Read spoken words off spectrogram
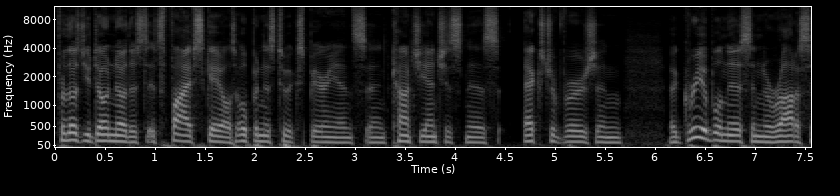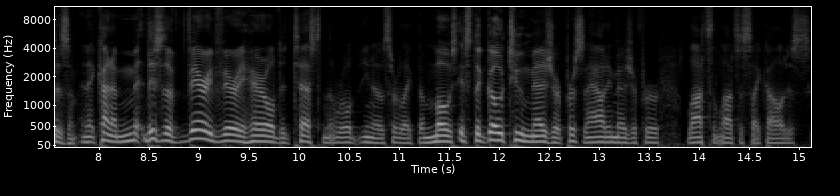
for those you don't know this, it's five scales: openness to experience and conscientiousness, extroversion, agreeableness and neuroticism. And it kind of this is a very very heralded test in the world. You know, sort of like the most. It's the go-to measure, personality measure for lots and lots of psychologists.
